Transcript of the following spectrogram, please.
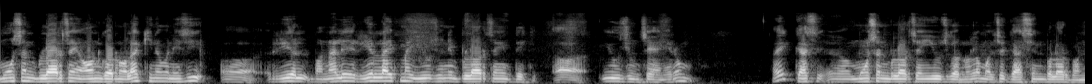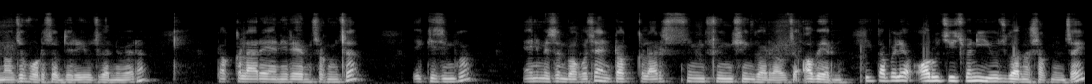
मोसन ब्लर चाहिँ अन गर्नु होला किनभने चाहिँ रियल भन्नाले रियल लाइफमा युज हुने ब्लर चाहिँ देख युज हुन्छ यहाँनिर। है गासी मोसन ब्लर चाहिँ युज गर्नु होला। मैले चाहिँ गासिन ब्लर भन्नु आउँछ फोटोसप धेरै युज गर्ने भएर टक्क लाएर यहाँनिर हेर्न सक्नुहुन्छ। एक किसिमको एनिमेसन भएको छ अनि टक्क लाएर स्विङ स्विङ स्विङ गरेर आउँछ। अब हेर्नु। तपाईँले अरू चिज पनि युज गर्न सक्नुहुन्छ है।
